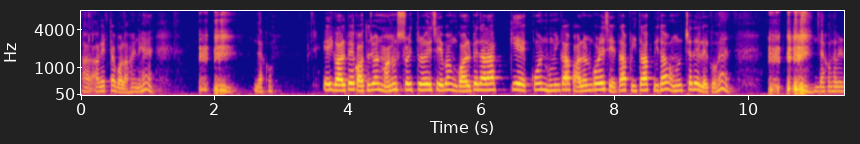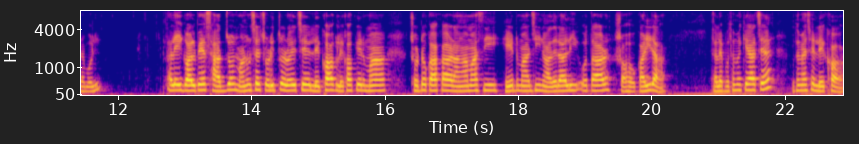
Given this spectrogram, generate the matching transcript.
আর আগেরটা বলা হয়নি হ্যাঁ? দেখো। এই গল্পে কতজন মানুষ চরিত্র রয়েছে এবং গল্পে তারা কে কোন ভূমিকা পালন করেছে তা পৃথক পৃথক অনুচ্ছেদে লেখো হ্যাঁ? দেখো তাহলে এটা বলি। তাহলে এই গল্পে সাতজন মানুষের চরিত্র রয়েছে, লেখক, লেখকের মা, ছোট কাকা, রাঙামাসি, হেড মাঝি, নাদের আলী ও তার সহকারীরা। তাহলে প্রথমে কে আছে? প্রথমে আছে লেখক।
